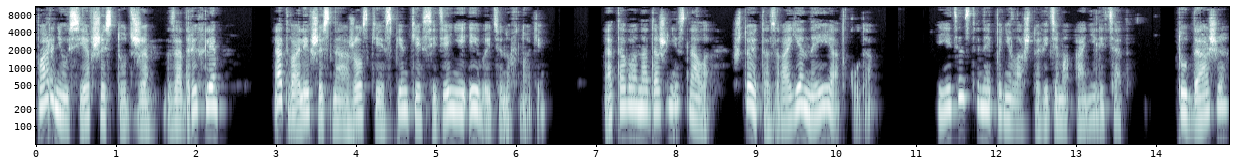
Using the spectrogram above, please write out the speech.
Парни, усевшись тут же, задрыхли, отвалившись на жесткие спинки сидений и вытянув ноги. Оттого она даже не знала, что это за военные и откуда. Единственная поняла, что, видимо, они летят туда же,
